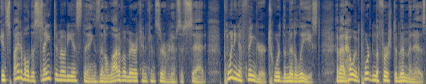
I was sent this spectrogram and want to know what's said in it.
in spite of all the sanctimonious things that a lot of American conservatives have said, pointing a finger toward the Middle East about how important the First Amendment is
